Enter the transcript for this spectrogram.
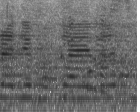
hora de buscar el.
